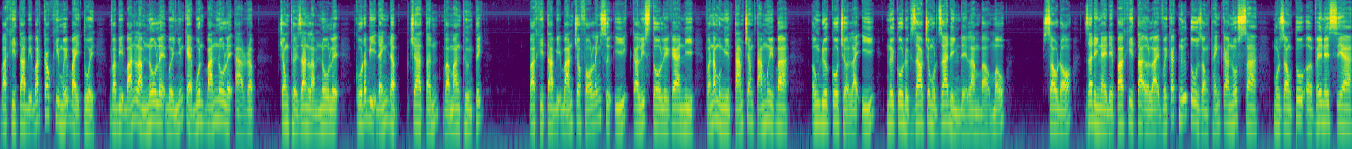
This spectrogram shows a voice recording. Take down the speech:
Pakita bị bắt cóc khi mới 7 tuổi và bị bán làm nô lệ bởi những kẻ buôn bán nô lệ Ả Rập. Trong thời gian làm nô lệ, cô đã bị đánh đập, tra tấn và mang thương tích. Bakhita bị bán cho phó lãnh sự Ý Callisto Legani vào năm 1883. Ông đưa cô trở lại Ý, nơi cô được giao cho một gia đình để làm bảo mẫu. Sau đó, gia đình này để Bakhita ở lại với các nữ tu dòng thánh Canossa, một dòng tu ở Venezia,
